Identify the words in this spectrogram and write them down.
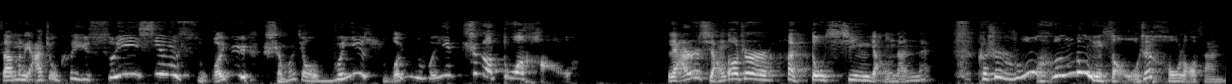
咱们俩就可以随心所欲。什么叫为所欲为？这多好啊！俩人想到这儿，都心痒难耐。可是如何弄走这侯老三呢？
